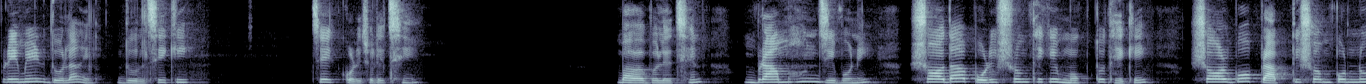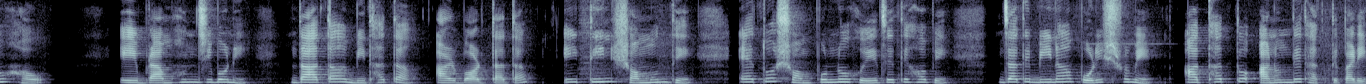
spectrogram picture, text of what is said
প্রেমের দোলায় দুলছি কি? চেক করে চলেছি। বাবা বলেছেন, ব্রাহ্মণ জীবনে সদা পরিশ্রম থেকে মুক্ত থেকে সর্বপ্রাপ্তিসম্পন্ন হও। এই ব্রাহ্মণ জীবনে দাতা, বিধাতা আর বরদাতা এই তিন সম্বন্ধে এত সম্পূর্ণ হয়ে যেতে হবে যাতে বিনা পরিশ্রমে আধ্যাত্ম আনন্দে থাকতে পারি।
